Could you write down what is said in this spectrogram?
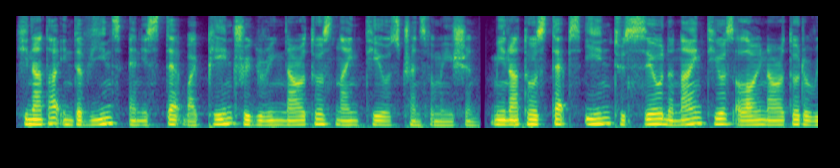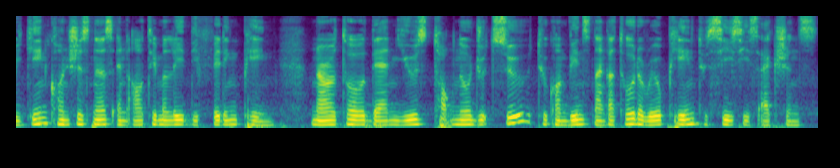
Hinata intervenes and is stabbed by Pain triggering Naruto's Nine Tails transformation. Minato steps in to seal the Nine Tails allowing Naruto to regain consciousness and ultimately defeating Pain. Naruto then used Talk no Jutsu to convince Nagato the real Pain to cease his actions.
